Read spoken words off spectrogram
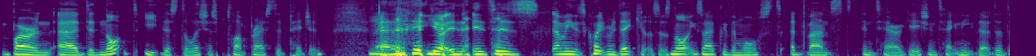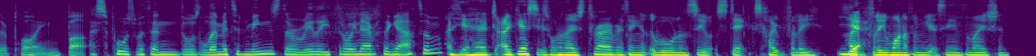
Byrne uh, did not eat this delicious plump breasted pigeon. Uh, you know, it, it is, I mean, it's quite ridiculous. It's not exactly the most advanced interrogation technique that they're deploying, but I suppose within those limited means, they're really throwing everything at him. Uh, Yeah, I guess it's one of those throw everything at the wall and see what sticks. Hopefully, Yeah. hopefully one of them gets the information.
